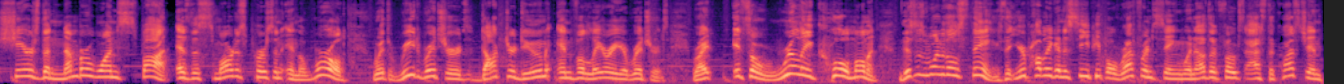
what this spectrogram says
shares the number one spot as the smartest person in the world with Reed Richards, Doctor Doom, and Valeria Richards, right? It's a really cool moment. This is one of those things that you're probably going to see people referencing when other folks ask the question,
